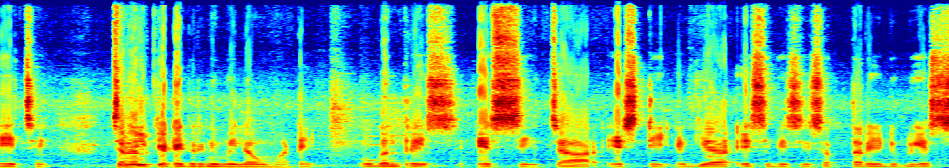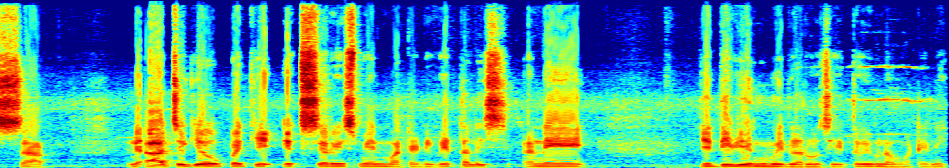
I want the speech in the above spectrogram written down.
એ છે. જનરલ કેટેગરીની મહિલાઓ માટે ઓગણત્રીસ એસસી ચાર એસટી અગિયાર એસીબીસી સત્તર ઈડબ્લ્યુએસ સાત. અને આ જગ્યાઓ પૈકી એક સર્વિસમેન માટેની બેતાલીસ અને જે દિવ્યાંગ ઉમેદવારો છે, તો એમના માટેની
